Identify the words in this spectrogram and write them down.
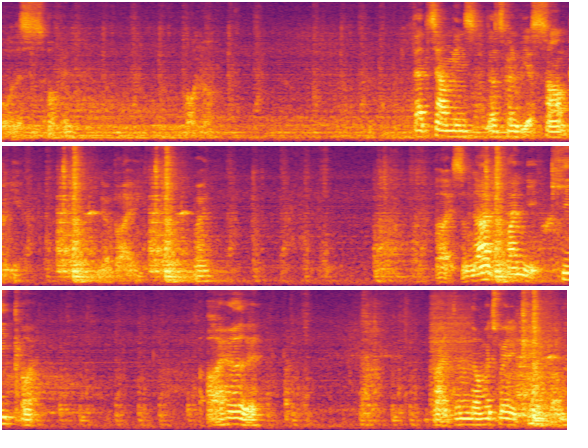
Oh, this is open. Oh no. That sound means that's gonna be a zombie nearby, right? Alright, so now I find the key card. I heard it. I didn't know which way it came from.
